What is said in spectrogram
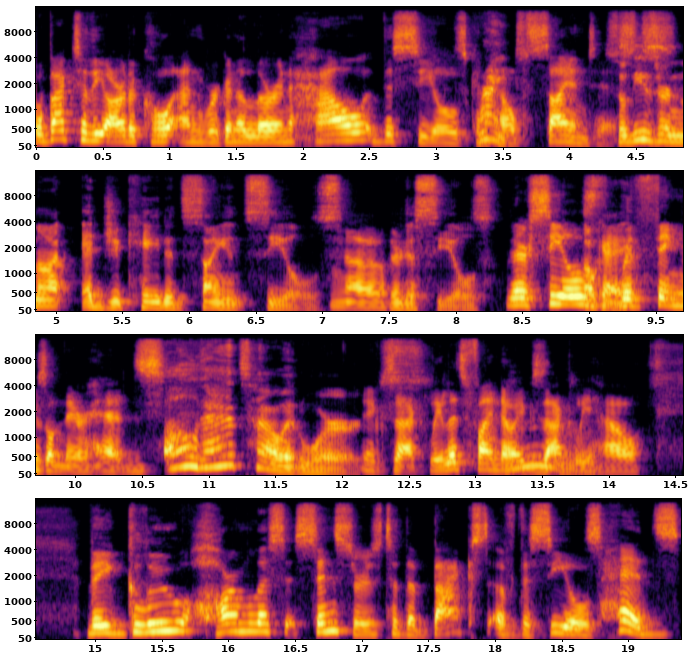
Well, back to the article, and we're going to learn how the seals can Right. help scientists. So these are not educated science seals. No. They're just seals. they're seals Okay. with things on their heads. Oh, that's how it works. Exactly. Let's find out exactly how. They glue harmless sensors to the backs of the seals' heads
